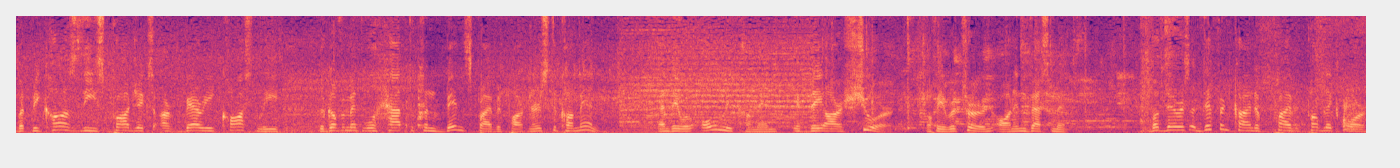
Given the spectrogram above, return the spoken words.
But because these projects are very costly, the government will have to convince private partners to come in. And they will only come in if they are sure of a return on investment. But there is a different kind of private-public or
